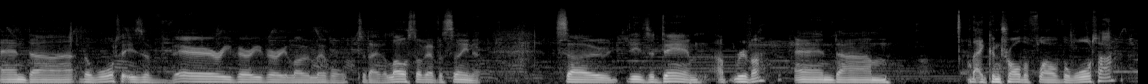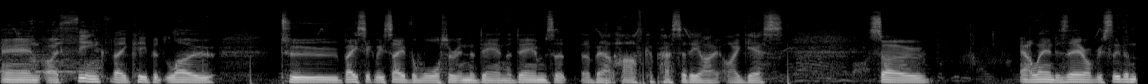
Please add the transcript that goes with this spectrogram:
And uh, the water is a very, very, very low level today, the lowest I've ever seen it. So there's a dam upriver and um, they control the flow of the water and I think they keep it low to basically save the water in the dam. The dam's at about half capacity, I, I guess. So our land is there, obviously. The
